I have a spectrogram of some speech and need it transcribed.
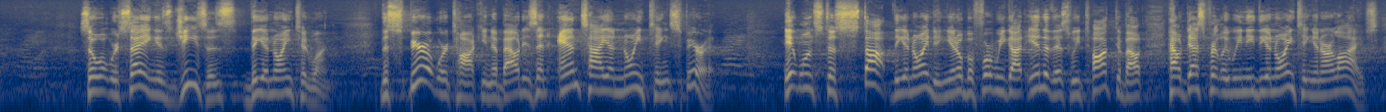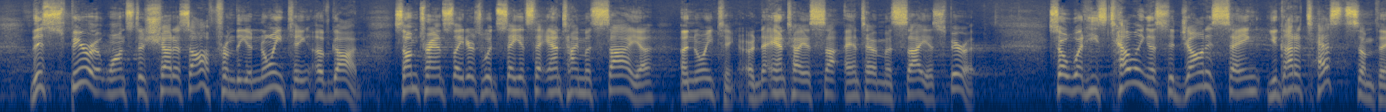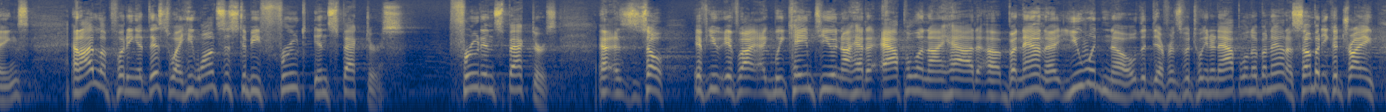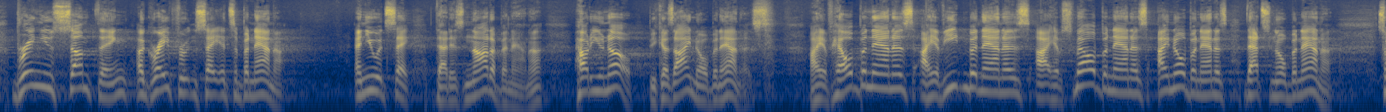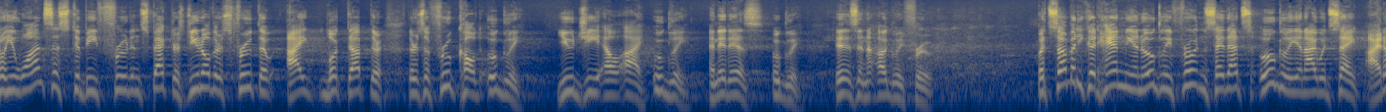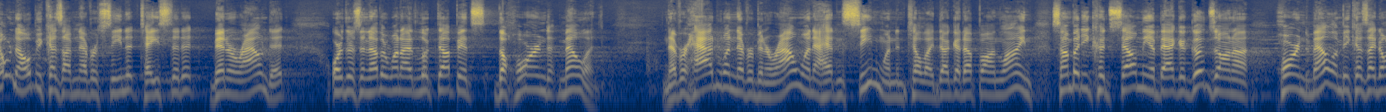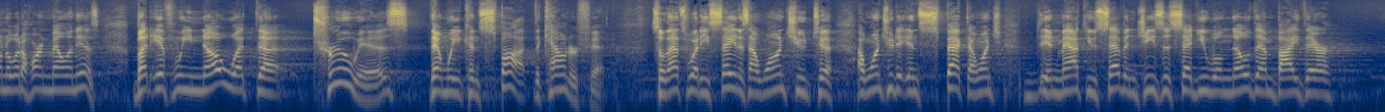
So what we're saying is Jesus, the anointed one. The spirit we're talking about is an anti anointing spirit. It wants to stop the anointing. You know, before we got into this, we talked about how desperately we need the anointing in our lives. This spirit wants to shut us off from the anointing of God. Some translators would say it's the anti Messiah anointing, or the anti Messiah spirit. So, what he's telling us that John is saying, you got to test some things. And I love putting it this way he wants us to be fruit inspectors. Fruit inspectors. Uh, so, if, you, if I, we came to you and I had an apple and I had a banana, you would know the difference between an apple and a banana. Somebody could try and bring you something, a grapefruit, and say it's a banana. And you would say, that is not a banana. How do you know? Because I know bananas. I have held bananas, I have eaten bananas, I have smelled bananas, I know bananas, that's no banana. So he wants us to be fruit inspectors. Do you know there's fruit that I looked up there? There's a fruit called ugly, U G L I, ugly, and it is ugly. Is an ugly fruit. But somebody could hand me an ugly fruit and say, that's ugly. And I would say, I don't know because I've never seen it, tasted it, been around it. Or there's another one I looked up, it's the horned melon. Never had one, never been around one. I hadn't seen one until I dug it up online. Somebody could sell me a bag of goods on a horned melon because I don't know what a horned melon is. But if we know what the true is, then we can spot the counterfeit. So that's what he's saying is I want you to I want you to inspect. I want you, in Matthew 7 Jesus said you will know them by their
